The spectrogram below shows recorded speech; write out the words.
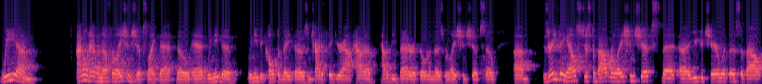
we um, I don't have enough relationships like that though, Ed. We need to we need to cultivate those and try to figure out how to how to be better at building those relationships. So, um, is there anything else just about relationships that uh, you could share with us about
